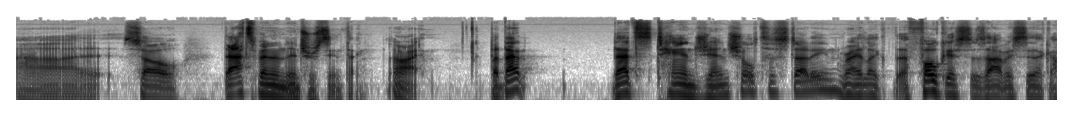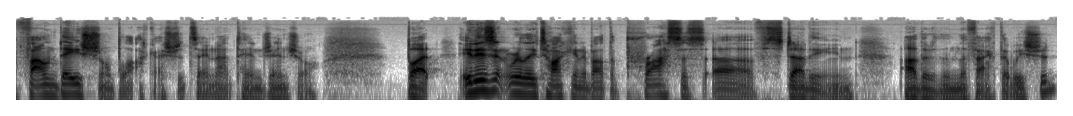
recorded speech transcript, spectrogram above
Uh, so that's been an interesting thing. All right, but that that's tangential to studying, right? Like the focus is obviously like a foundational block, I should say, not tangential. But it isn't really talking about the process of studying, other than the fact that we should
